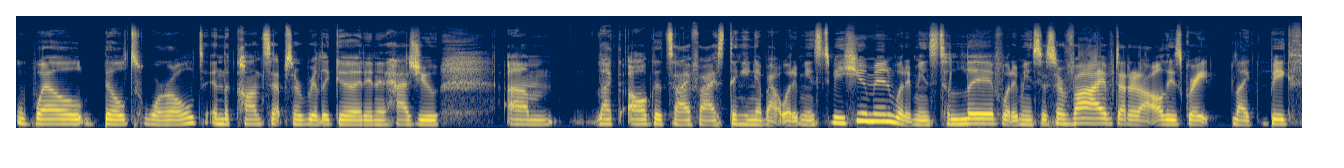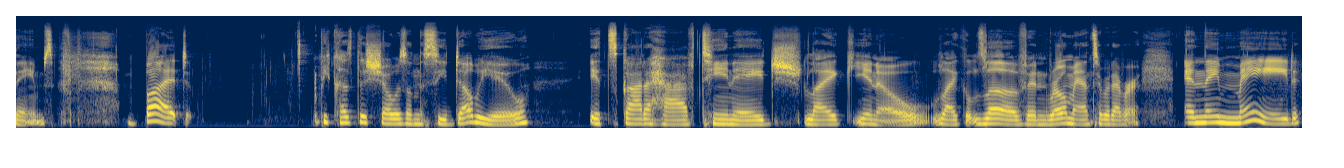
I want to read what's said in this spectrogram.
well built world, and the concepts are really good. And it has you um, like all good sci-fi is thinking about what it means to be human, what it means to live, what it means to survive, da da da, all these great like big themes. But because this show is on the CW, it's got to have teenage like, you know, like love and romance or whatever. And they made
